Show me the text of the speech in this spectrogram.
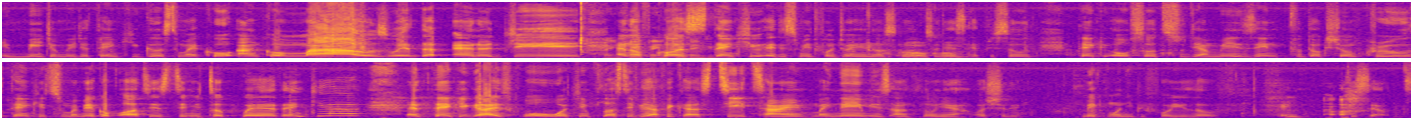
A major, major thank you goes to my co-anchor Miles with the energy. Thank and you, of thank you, course, thank you. thank you, Eddie Smith, for joining us on today's episode. Thank you also to the amazing production crew. Thank you to my makeup artist, Timmy Tokwe. Thank you. And thank you guys for watching Plus TV Africa's Tea Time. My name is Antonia Oshili. Make money before you love. Okay? Peace out.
